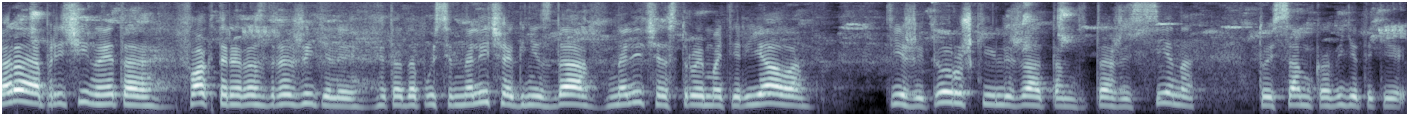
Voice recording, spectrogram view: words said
Вторая причина – это факторы раздражители. Это, допустим, наличие гнезда, наличие стройматериала, те же перышки лежат, там та же сена. То есть самка видит эти,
